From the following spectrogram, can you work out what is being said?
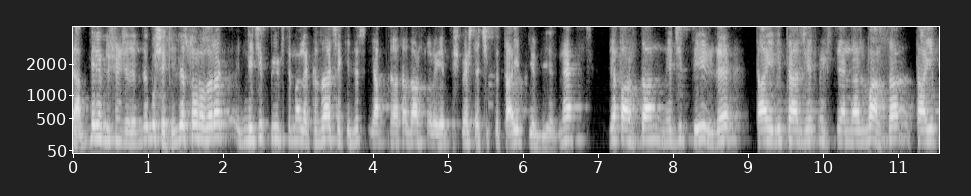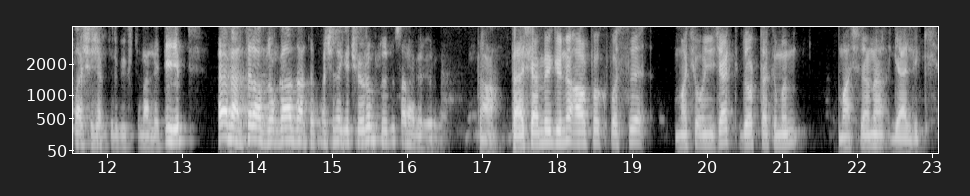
yani benim düşüncelerim de bu şekilde. Son olarak Necip büyük ihtimalle kıza çekilir. Yaptığı hatadan sonra 75'te çıktı. Tayyip girdi yerine. Defanstan Necip değil de Tayyip'i tercih etmek isteyenler varsa Tayyip başlayacaktır büyük ihtimalle deyip hemen Trabzon Gaziantep maçına geçiyorum. Sözü sana veriyorum. Tamam. Perşembe günü Avrupa Kupası maçı oynayacak. Dört takımın maçlarına geldik.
